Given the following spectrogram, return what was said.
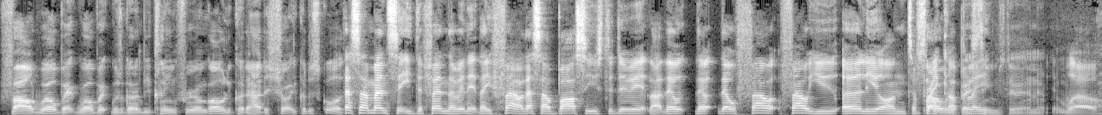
Fouled Welbeck. Welbeck was going to be clean through on goal. He could have had a shot. He could have scored. That's how Man City defend, though, it. They foul. That's how Barca used to do it. Like they'll they'll, they'll foul foul you early on to That's how break the up best play. teams do it, isn't it? Well,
